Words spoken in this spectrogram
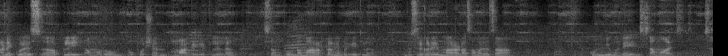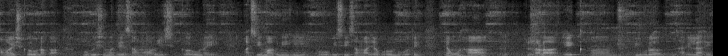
अनेक वेळेस आपले अमरून उपोषण मागे घेतलेलं संपूर्ण महाराष्ट्राने बघितलं. दुसरीकडे मराठा समाजाचा कुणबीमध्ये समाज समावेश करू नका. ओबीसीमध्ये समावेश करू नये अशी मागणी ही ओबीसी समाजाकडून होते. त्यामुळे हा लढा एक तीव्र झालेला आहे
